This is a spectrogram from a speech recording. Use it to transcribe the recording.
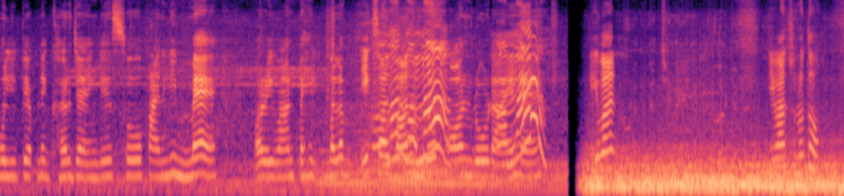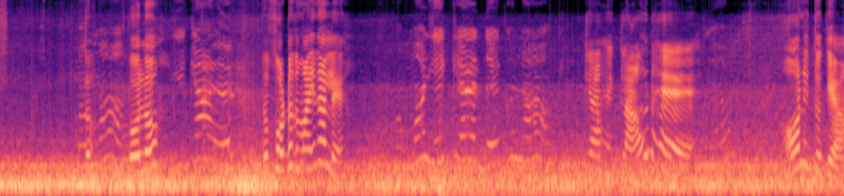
होली पे अपने घर जाएँगे। सो so, फाइनली मैं और इवान पहले मतलब एक साल बाद हम लोग ऑन रोड आए हैं। इवान इवान सुनो तो। तो बोलो। तो फ़ोटो तुम्हारी ना ले। ये क्या है? देखो ना। क्या है? क्लाउड है। और नहीं तो क्या?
